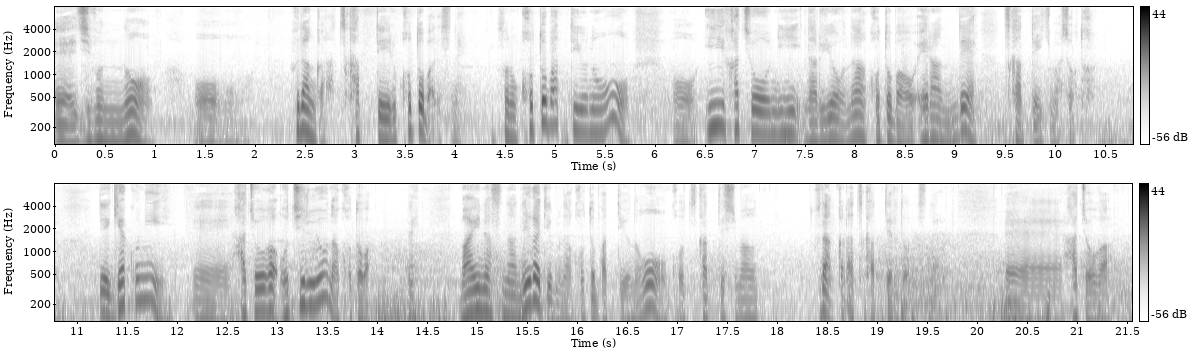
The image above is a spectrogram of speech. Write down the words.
えー、自分の普段から使っている言葉ですねその言葉っていうのをいい波長になるような言葉を選んで使っていきましょうと。で逆に、えー、波長が落ちるような言葉、ね、マイナスなネガティブな言葉っていうのをこう使ってしまう普段から使ってるとですね、えー、波長が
